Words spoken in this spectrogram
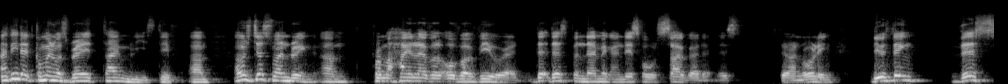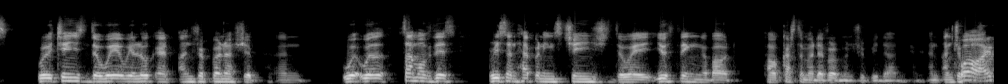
I think that comment was very timely, Steve. Um, I was just wondering, um, from a high level overview, right, th- this pandemic and this whole saga that is still unrolling, do you think this will change the way we look at entrepreneurship? And will, will some of this recent happenings change the way you think about how customer development should be done? And, well, I,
